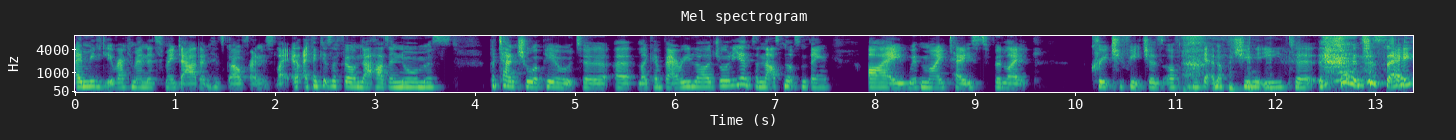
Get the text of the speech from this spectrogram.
I immediately recommended to my dad and his girlfriend. It's like I think it's a film that has enormous potential appeal to a, like a very large audience, and that's not something I, with my taste for like creature features, often get an opportunity to to say.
